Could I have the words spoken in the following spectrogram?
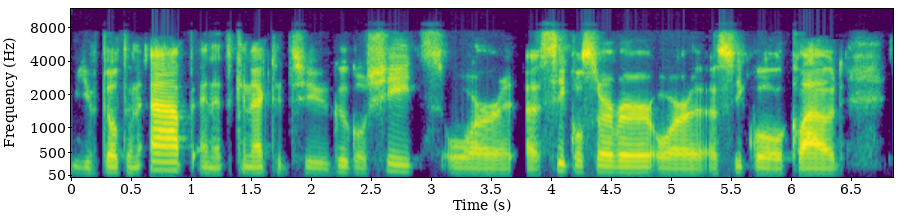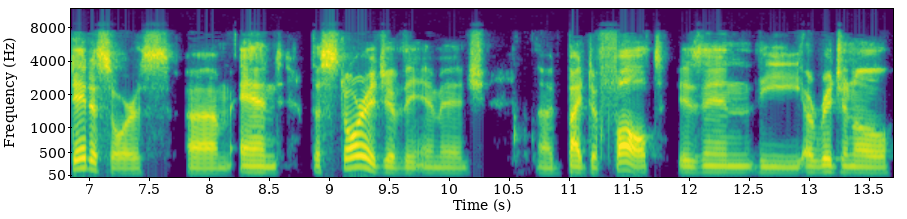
you've built an app and it's connected to Google Sheets or a SQL Server or a SQL Cloud data source. Um, and the storage of the image uh, by default is in the original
